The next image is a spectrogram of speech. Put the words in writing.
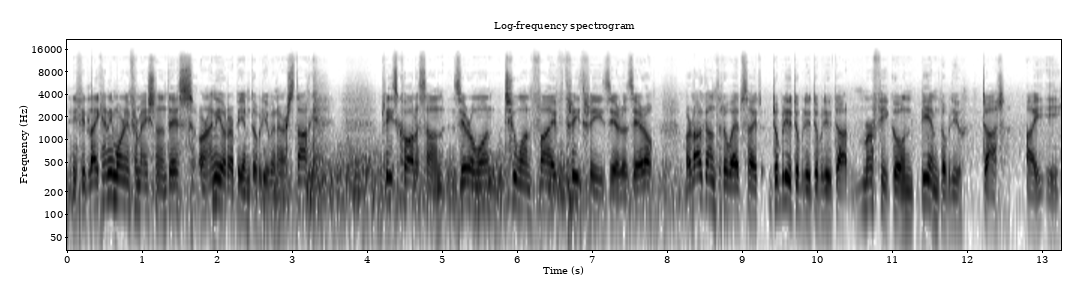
If you'd like any more information on this or any other BMW in our stock, please call us on 01 215 3300 or log on to the website www.murphygunnbmw.ie.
